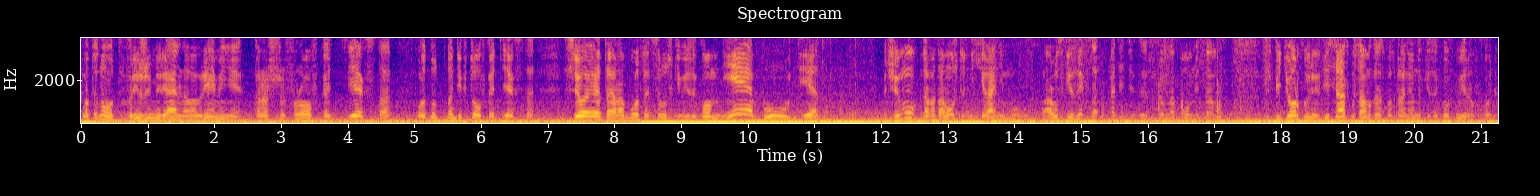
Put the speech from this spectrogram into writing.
вот, ну, вот в режиме реального времени, расшифровка текста, вот, ну, надиктовка текста, все это работать с русским языком не будет. Почему? Да потому что ни хера не могут. А русский язык, хотите, э, чтобы напомнить, там в пятерку или в десятку самых распространенных языков мира входит.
